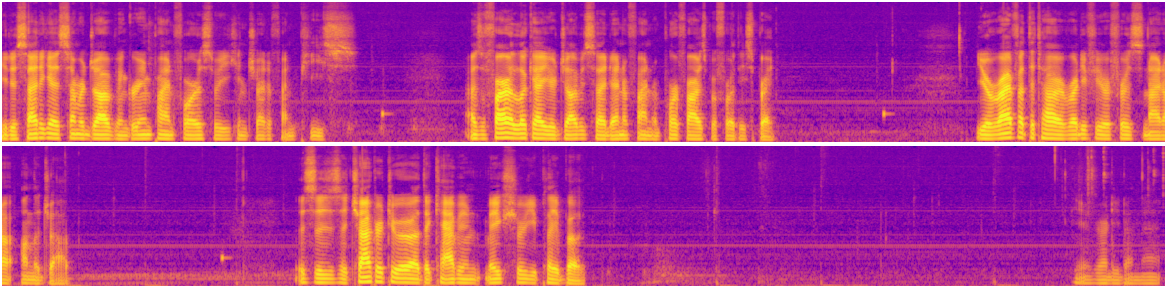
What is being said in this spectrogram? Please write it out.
You decide to get a summer job in Green Pine Forest where you can try to find peace. As a fire lookout, your job is to identify and report fires before they spread. You arrive at the tower ready for your first night on the job. This is a chapter 2 of the cabin. Make sure you play both. Yeah, you've already done that.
